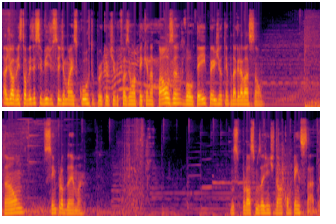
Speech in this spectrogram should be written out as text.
Ah, jovens, talvez esse vídeo seja mais curto porque eu tive que fazer uma pequena pausa, voltei e perdi o tempo da gravação. Então, sem problema. Nos próximos a gente dá uma compensada.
